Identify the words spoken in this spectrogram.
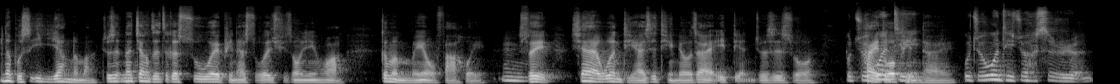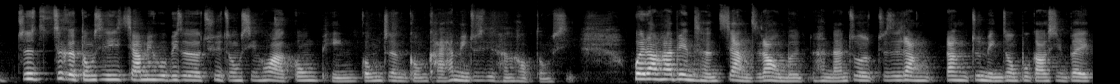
那不是一样的吗？就是那这样子，这个数位平台所谓去中心化。根本没有发挥，嗯，所以现在问题还是停留在一点，就是说，太多平台。我觉得问题就是人，就是这个东西，加密货币这个去中心化、公平、公正、公开，它明明就是一个很好的东西，会让它变成这样子，让我们很难做，就是让让就民众不高兴被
